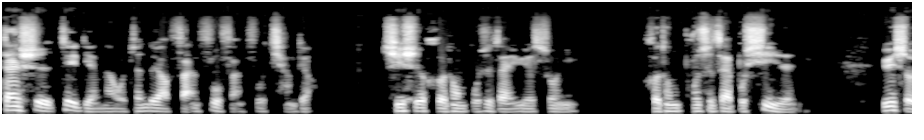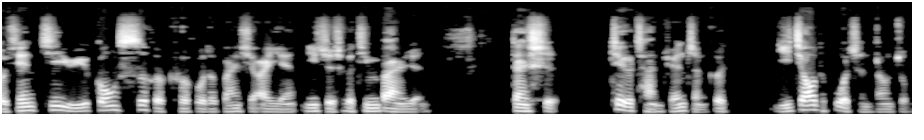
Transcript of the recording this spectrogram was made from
但是这点呢，我真的要反复反复强调，其实合同不是在约束你，合同不是在不信任你。因为首先，基于公司和客户的关系而言，你只是个经办人。但是，这个产权整个移交的过程当中，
